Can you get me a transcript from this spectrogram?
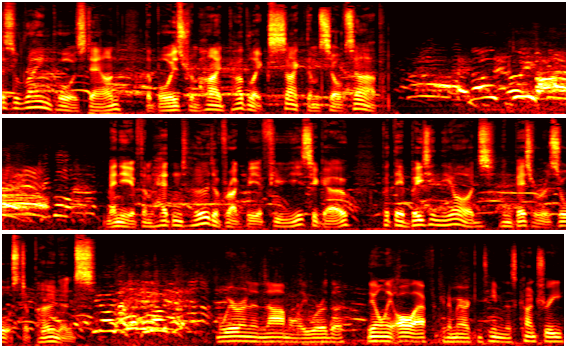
As the rain pours down, the boys from Hyde Public psych themselves up. Many of them hadn't heard of rugby a few years ago, but they're beating the odds and better resourced opponents. We're an anomaly. We're the, the only all African American team in this country.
